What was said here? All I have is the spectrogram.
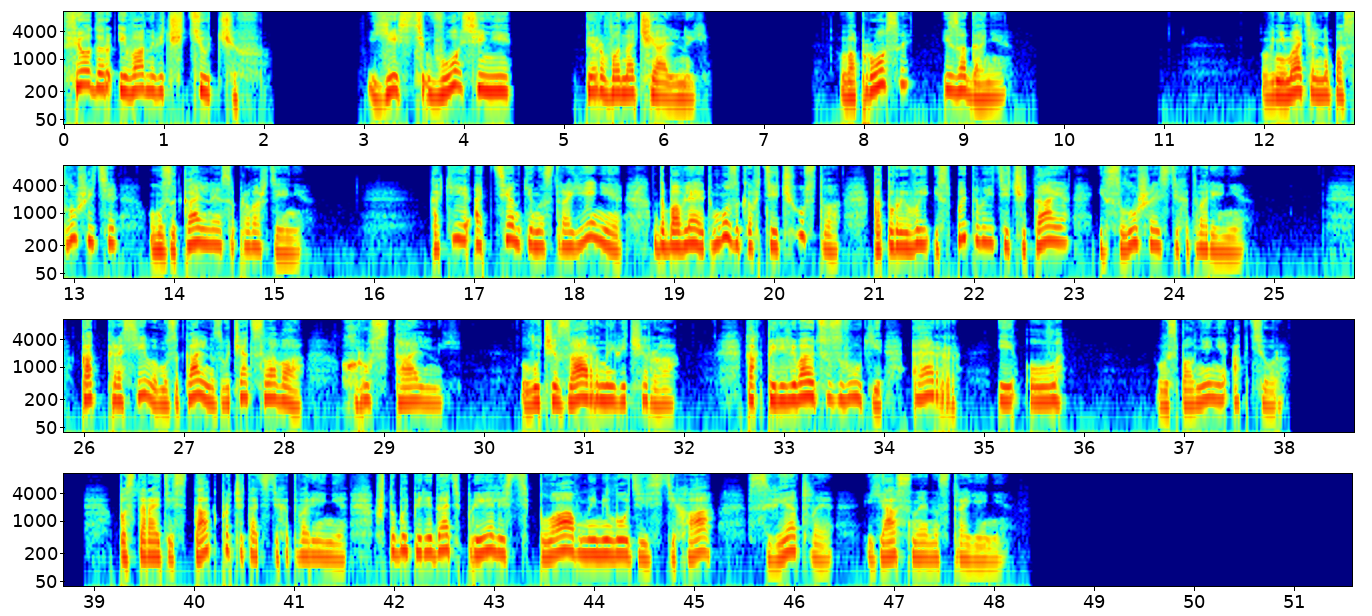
Федор Иванович Тютчев. Есть в осени первоначальный. Вопросы и задания. Внимательно послушайте музыкальное сопровождение. Какие оттенки настроения добавляет музыка в те чувства, которые вы испытываете, читая и слушая стихотворение? Как красиво музыкально звучат слова «хрустальный», «лучезарные вечера», как переливаются звуки «р» и «л» в исполнении актера. Постарайтесь так прочитать стихотворение, чтобы передать прелесть плавной мелодии стиха, светлое, ясное настроение.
